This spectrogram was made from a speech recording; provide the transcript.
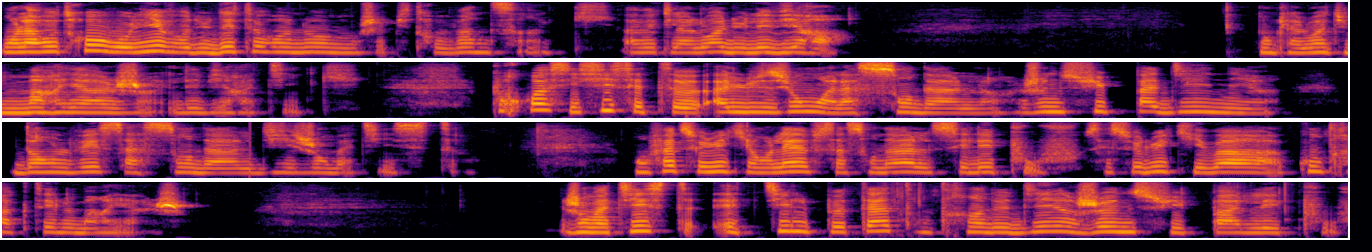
On la retrouve au livre du Deutéronome au chapitre 25 avec la loi du Lévira. Donc la loi du mariage léviratique. Pourquoi ici cette allusion à la sandale? Je ne suis pas digne d'enlever sa sandale, dit Jean-Baptiste. En fait, celui qui enlève sa sandale, c'est l'époux, c'est celui qui va contracter le mariage. Jean-Baptiste est-il peut-être en train de dire je ne suis pas l'époux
